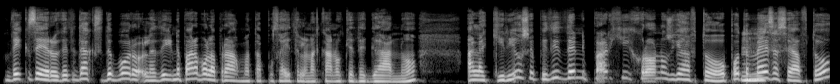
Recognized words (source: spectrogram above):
δεν ξέρω, γιατί εντάξει δεν μπορώ, δηλαδή είναι πάρα πολλά πράγματα που θα ήθελα να κάνω και δεν κάνω, αλλά κυρίως επειδή δεν υπάρχει χρόνος για αυτό. Οπότε Μμμ. μέσα σε αυτό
